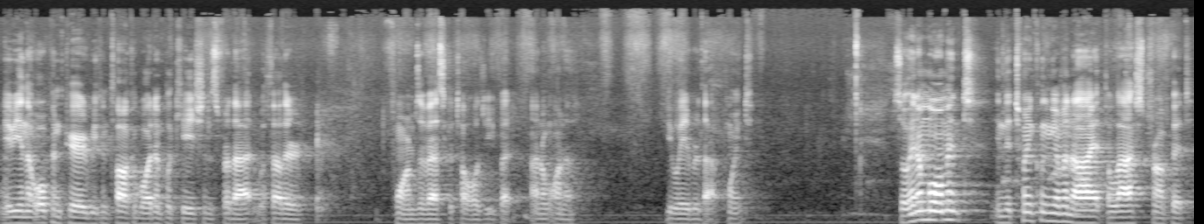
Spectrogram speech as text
Maybe in the open period we can talk about implications for that with other forms of eschatology, but I don't want to belabor that point. So, in a moment, in the twinkling of an eye at the last trumpet,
